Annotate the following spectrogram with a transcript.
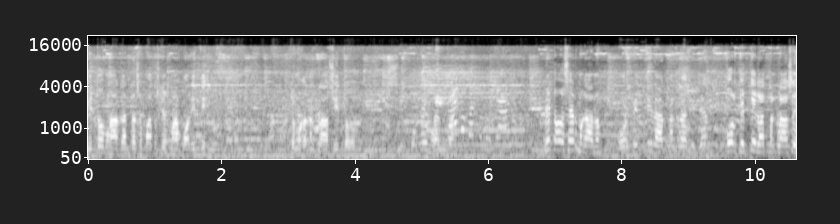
Ito mga ganda sapatos guys, mga quality. Ito magandang klase ito. oh. Ganda. Dito oh, sir, magkano? 450 lahat ng klase dyan. 450 lahat ng klase.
